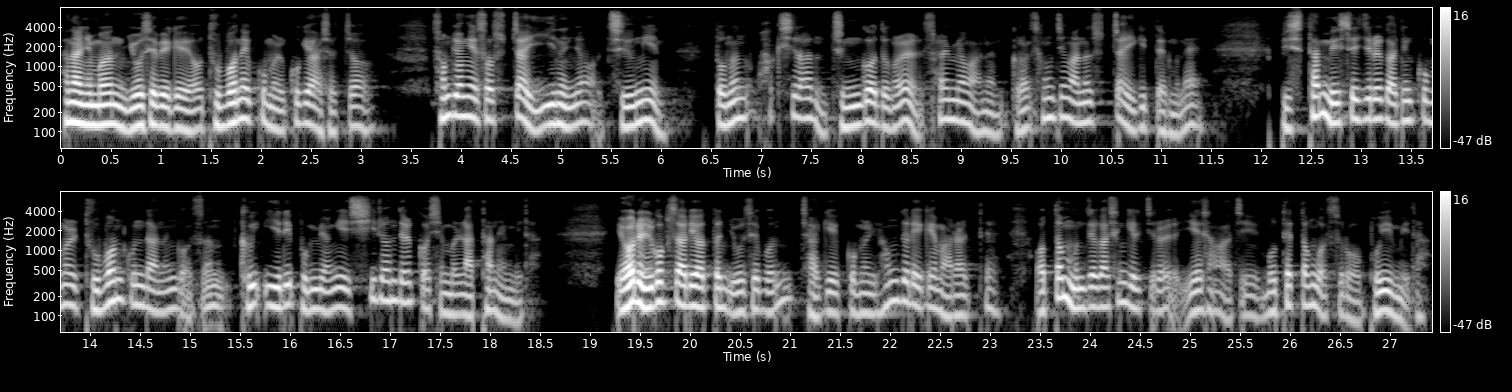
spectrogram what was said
하나님은 요셉에게요 두 번의 꿈을 꾸게 하셨죠. 성경에서 숫자 2는요 증인 또는 확실한 증거 등을 설명하는 그런 상징하는 숫자이기 때문에 비슷한 메시지를 가진 꿈을 두 번 꾼다는 것은 그 일이 분명히 실현될 것임을 나타냅니다. 17살이었던 요셉은 자기의 꿈을 형들에게 말할 때 어떤 문제가 생길지를 예상하지 못했던 것으로 보입니다.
